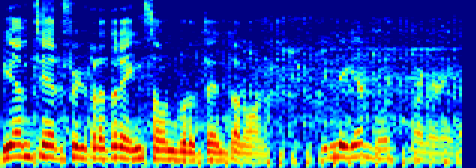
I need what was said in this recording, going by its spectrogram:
B M C air filter ಹತ್ರ ಹೆಂಗೆ ಸೌಂಡ್ ಬರುತ್ತೆ ಅಂತ ನೋಡೋಣ. ಇಲ್ಲಿಗೆ ಮೌಂಟ್ ಮಾಡೋಣ ಈಗ.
